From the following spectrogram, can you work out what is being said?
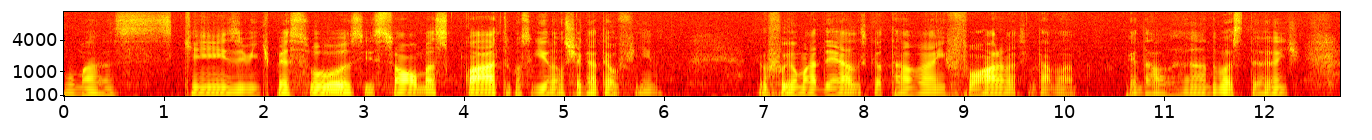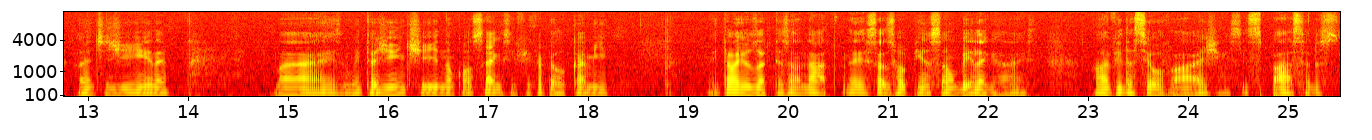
umas 15, 20 pessoas e só umas quatro conseguiram chegar até o fim. Né? Eu fui uma delas que eu tava em forma, assim, tava pedalando bastante antes de ir, né? Mas muita gente não consegue, assim, fica pelo caminho. Então aí os artesanatos, né, essas roupinhas são bem legais. A vida selvagem, esses pássaros,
